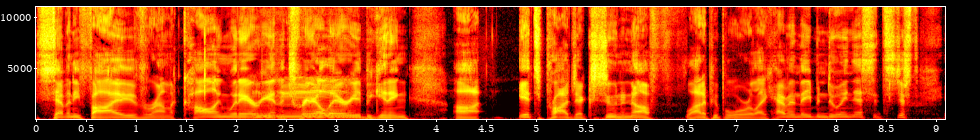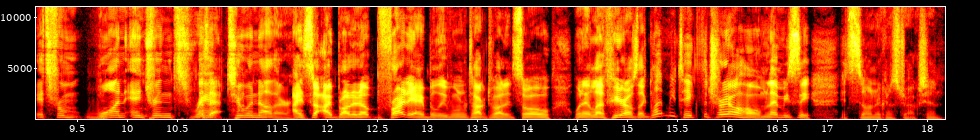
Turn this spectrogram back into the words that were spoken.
75 around the Collingwood area and the trail area beginning uh, its project soon enough. A lot of people were like, haven't they been doing this? It's just, it's from one entrance ramp that- to another. I saw I brought it up Friday, I believe, when we talked about it. So when I left here, I was like, let me take the trail home. Let me see. It's still under construction.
